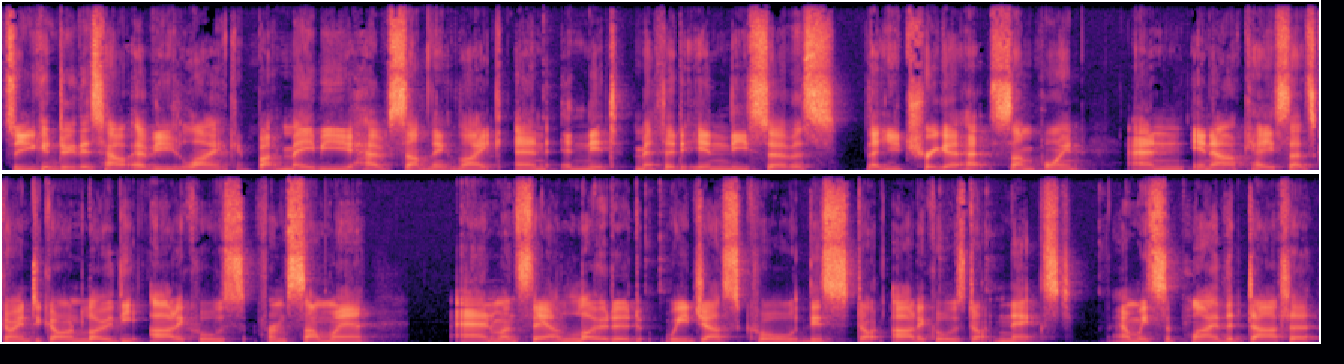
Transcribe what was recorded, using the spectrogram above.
So you can do this however you like, but maybe you have something like an init method in the service that you trigger at some point, and in our case, that's going to go and load the articles from somewhere. And once they are loaded, we just call this.articles.next and we supply the data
